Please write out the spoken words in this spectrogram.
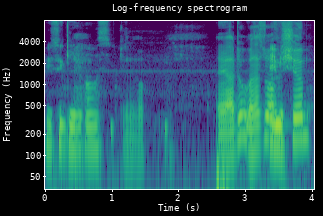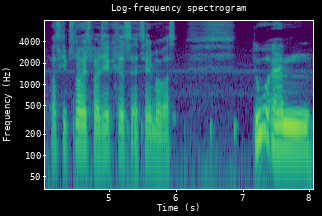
Grüße gehen raus. Genau. Ja, du, was hast du auf Ähm, dem Schirm? Was gibt's Neues bei dir, Chris? Erzähl mal was. Du, ähm,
